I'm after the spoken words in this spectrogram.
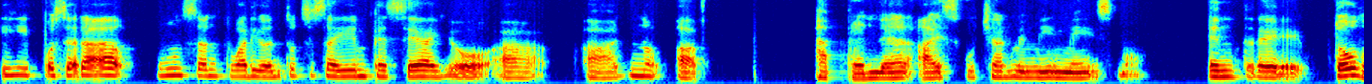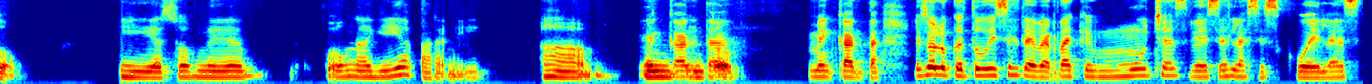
y pues era un santuario. Entonces ahí empecé a yo a, a, no, a aprender a escucharme a mí mismo entre todo. Y eso me, fue una guía para mí. me encanta, me encanta. Eso es lo que tú dices de verdad, que muchas veces las escuelas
